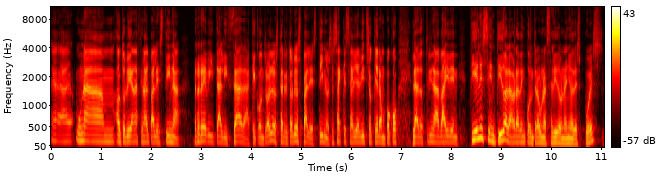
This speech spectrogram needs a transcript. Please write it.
eh, una mm, autoridad nacional palestina revitalizada, que controle los territorios palestinos, esa que se había dicho que era un poco la doctrina Biden, ¿tiene sentido a la hora de encontrar una salida un año después?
